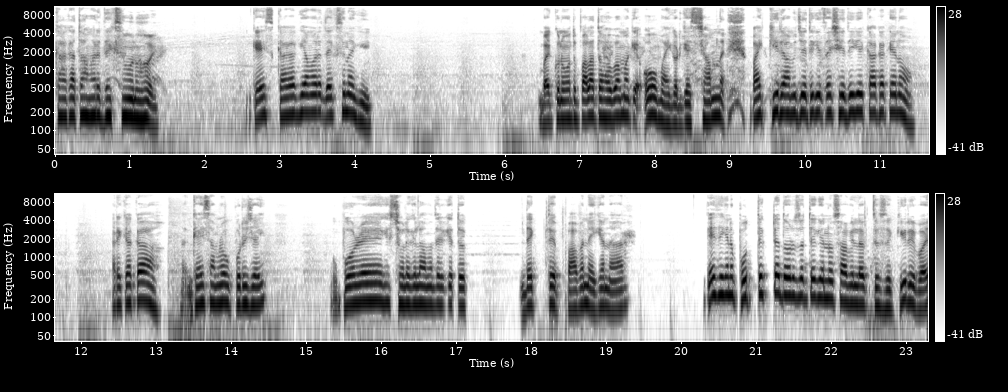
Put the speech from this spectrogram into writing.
কাকা তো আমার দেখছে মনে হয়। গ্যাস কাকা কি আমার দেখছে নাকি? ভাই, কোনো মতো পালাতে হবে আমাকে? ও মাই গড গ্যাস সামনে। ভাই কি রে আমি যেদিকে যাই সেদিকে কাকা কেন? আরে কাকা গ্যাস আমরা উপরে যাই। উপরে চলে গেলে আমাদেরকে তো দেখতে পাবে না এখানে আর। গ্যাস এখানে প্রত্যেকটা দরজাতে কেন চাবি লাগতেছে। কি রে ভাই,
